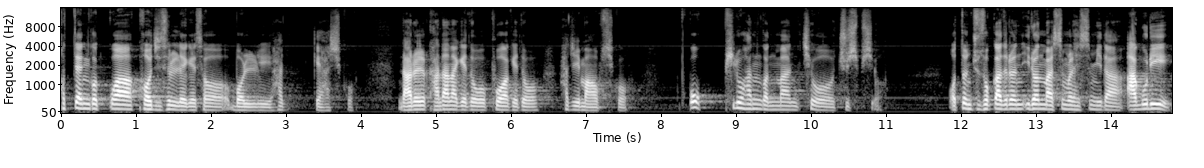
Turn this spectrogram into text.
헛된 것과 거짓을 내게서 멀리 하게 하시고 나를 가난하게도 부하게도 하지 마옵시고 꼭 필요한 것만 채워 주십시오. 어떤 주석가들은 이런 말씀을 했습니다. 아굴이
